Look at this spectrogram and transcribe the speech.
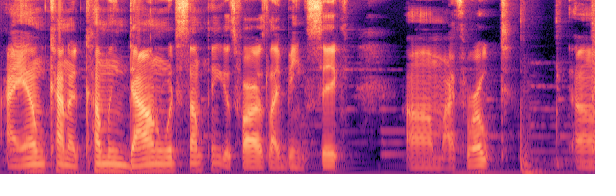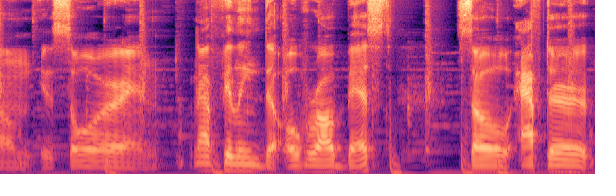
I am kind of coming down with something as far as like being sick. Um my throat um is sore and not feeling the overall best. So after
